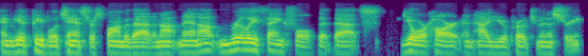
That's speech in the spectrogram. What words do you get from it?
and give people a chance to respond to that and man i'm really thankful that that's your heart and how you approach ministry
